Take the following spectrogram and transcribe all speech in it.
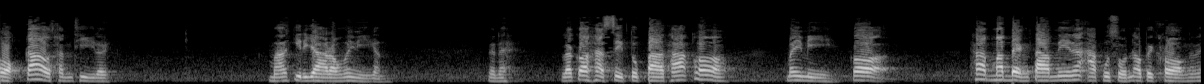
ออกเก้าทันทีเลยมากิริยาเราไม่มีกันเนี่ยนะแล้วก็หัดสิตุปาทะก็ ไม่มี ก็ถ้ามาแบ่งตามนี้นะอกุศลเอาไปครองใช่ไหม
